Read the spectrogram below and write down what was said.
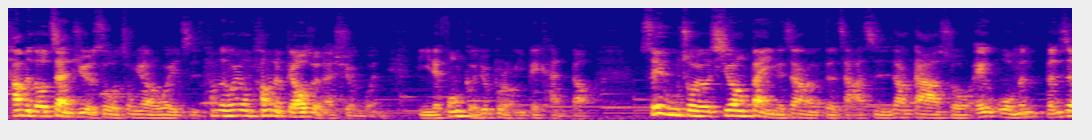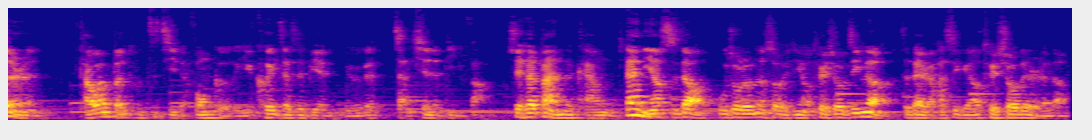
他们都占据了所有重要的位置，他们会用他们的标准来选文，你的风格就不容易被看到。所以吴卓游希望办一个这样的杂志，让大家说，哎，我们本省人。台湾本土自己的风格也可以在这边有一个展现的地方，所以他办了这刊物。但你要知道，吴卓伦那时候已经有退休金了，这代表他是一个要退休的人了。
